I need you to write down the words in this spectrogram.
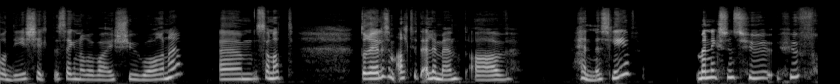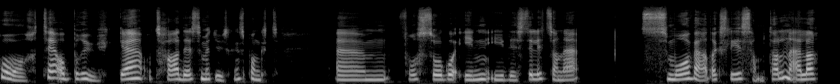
og de skilte seg når hun var i 20-årene. Um, sånn at det er liksom alltid et element av hennes liv. Men jeg syns hun, hun, får til å bruke og ta det som et utgangspunkt, um, for å så gå inn i disse litt sånne små hverdagslige samtalene. Eller,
